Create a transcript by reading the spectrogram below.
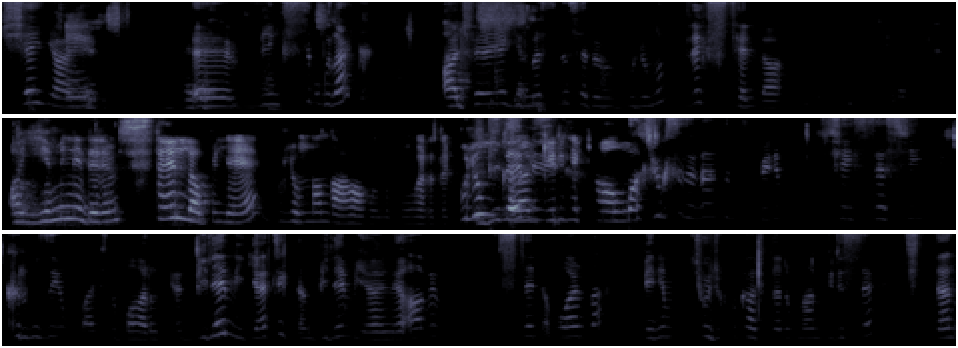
Şey yani e, Wings'i bırak Alfa'ya girmesinin sebebi Bloom'un direkt Stella. Ay yemin ederim Stella bile Bloom'dan daha havalı bu arada. Bloom Bile kadar mi? geri zekalı. Bak çok sinirlendim. Benim şey ses şeyi kırmızıya ulaştı bağırırken. Bile mi? Gerçekten bile mi yani? Abi Stella bu arada benim çocukluk aşklarımdan birisi. Cidden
